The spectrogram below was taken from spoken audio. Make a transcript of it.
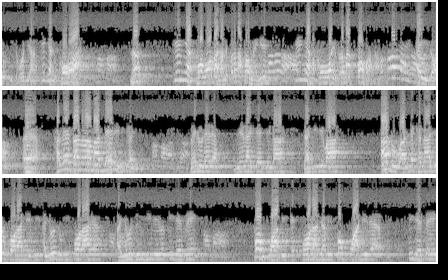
ရုပ်ဤသဘောတရားပြညာလို့ခေါ်ရမှန်ပါနော်ပညာခေါ်ဟောမှလည်းပရမပေါက်နိုင်ရင်ပ ညာမခေါ်ဟောရင်ပရမပေါက်ပါမှာမတော့နိုင်ပါအဲ့တော့အဲခလဲသန္တနာမှာလဲနေပြီကြည့်မှန်ပါဗျာဘယ်လိုလဲလဲမြင်လိုက်တဲ့အချိန်ကဓာတ်ကြီးလေးပါအတုပါလက္ခဏာရုပ်ပေါ်လာနေပြီးအယုစုကြီးပေါ်လာတယ်အယုစုကြီးလေးကိုသိတဲ့စိတ်မှန်ပါပုတ်ပွားပြီးပေါ်လာပြန်ပြီးပုတ်ပွားနေတဲ့သိတဲ့စိတ်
